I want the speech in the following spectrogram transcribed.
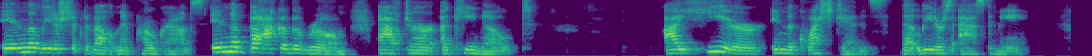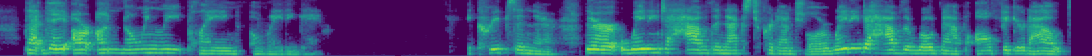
in the leadership development programs, in the back of the room after a keynote, I hear in the questions that leaders ask me that they are unknowingly playing a waiting game. It creeps in there. They're waiting to have the next credential or waiting to have the roadmap all figured out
